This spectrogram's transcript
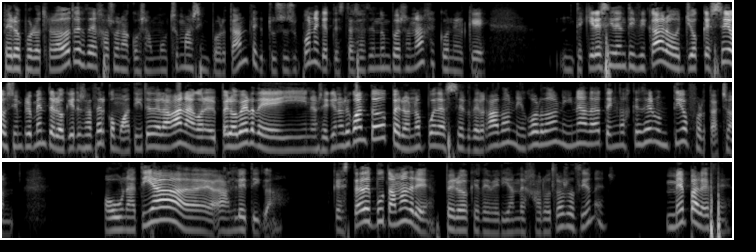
Pero por otro lado te dejas una cosa mucho más importante, que tú se supone que te estás haciendo un personaje con el que te quieres identificar o yo qué sé, o simplemente lo quieres hacer como a ti te dé la gana, con el pelo verde y no sé qué, no sé cuánto, pero no puedas ser delgado, ni gordo, ni nada, tengas que ser un tío fortachón. O una tía eh, atlética, que está de puta madre, pero que deberían dejar otras opciones. Me parece.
